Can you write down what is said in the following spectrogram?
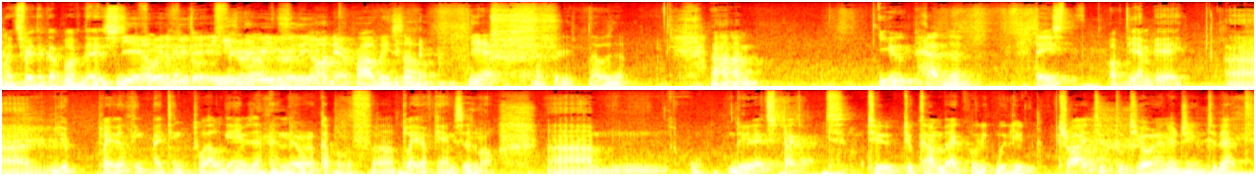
Let's wait a couple of days. yeah, for wait a few days. He's never out. even really on there, probably. So, yeah, that's pretty. That was it. Um, you had the taste of the NBA. Uh, you played, I think, I think, twelve games, and, and there were a couple of uh, playoff games as well. Um, do you expect to to come back? Will, will you try to put your energy into that?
